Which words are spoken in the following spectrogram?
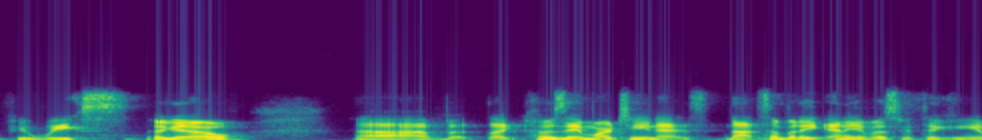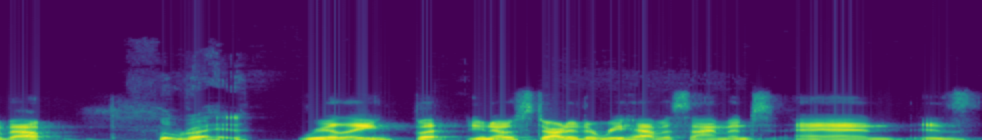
a few weeks ago. Uh, but like Jose Martinez, not somebody any of us are thinking about, right? Really, but you know, started a rehab assignment and is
